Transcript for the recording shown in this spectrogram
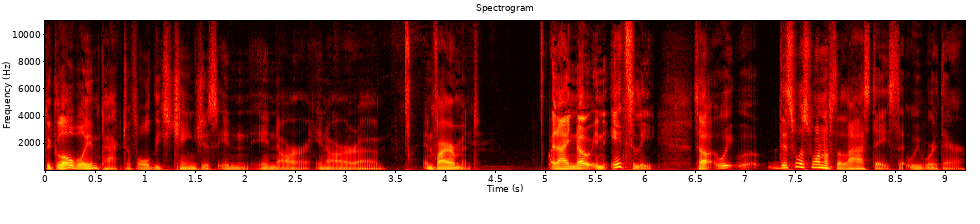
the global impact of all these changes in in our in our uh, environment. And I know in Italy, so we, this was one of the last days that we were there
